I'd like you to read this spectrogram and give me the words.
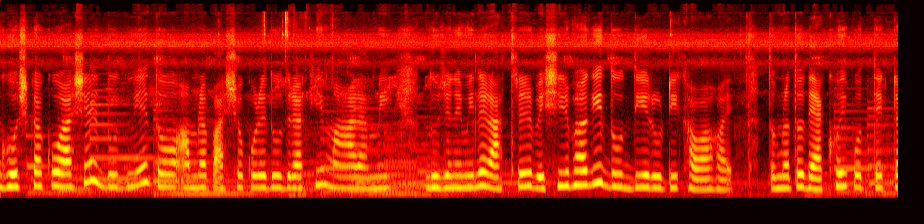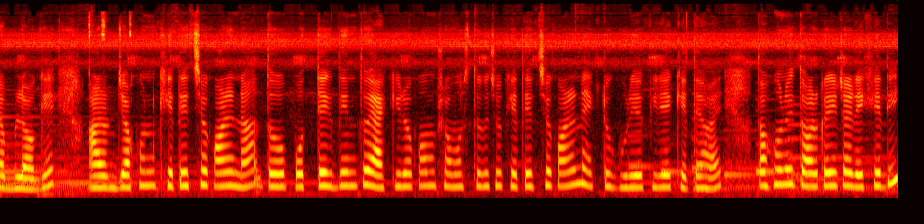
ঘোষ কাকু আসে দুধ নিয়ে, তো আমরা পাঁচশো করে দুধ রাখি। মা আর আমি দুজনে মিলে রাত্রের বেশিরভাগই দুধ দিয়ে রুটি খাওয়া হয়। তোমরা তো দেখোই প্রত্যেকটা ব্লগে। আর যখন খেতে ইচ্ছে করে না, তো প্রত্যেক দিন তো একই রকম সমস্ত কিছু খেতে ইচ্ছে করে না, একটু ঘুরিয়ে ফিরিয়ে খেতে হয়। তখন ওই তরকারিটা রেখে দিই।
